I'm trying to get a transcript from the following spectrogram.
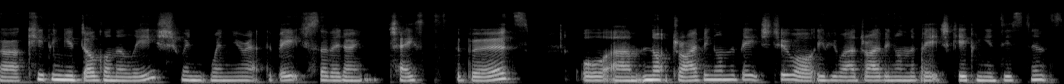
uh, keeping your dog on a leash when when you're at the beach, so they don't chase the birds, or um, not driving on the beach too, or if you are driving on the beach, keeping your distance.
